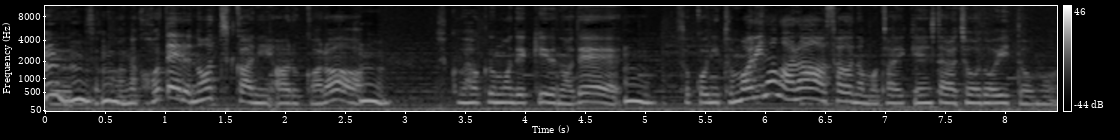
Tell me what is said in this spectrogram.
うんうんうん。なんかホテルの地下にあるから、うん宿泊もできるので、うん。そこに泊まりながらサウナも体験したらちょうどいいと思う、う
